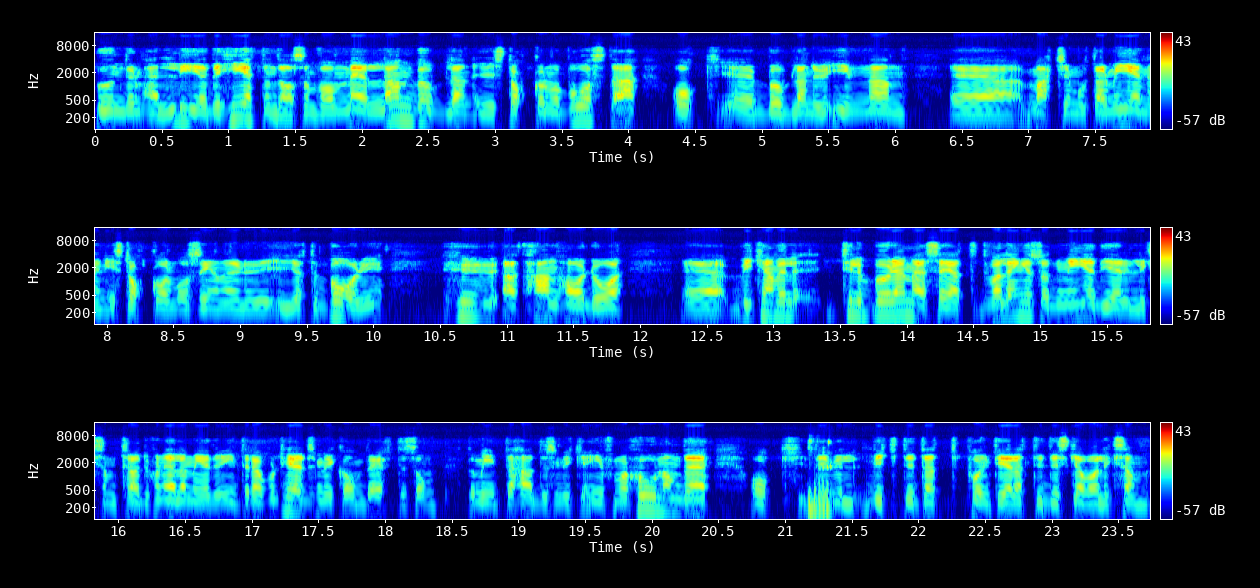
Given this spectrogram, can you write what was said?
under den här ledigheten då, som var mellan bubblan i Stockholm och Båstad och eh, bubblan nu innan eh, matchen mot Armenien i Stockholm och senare nu i Göteborg. Hur, att han har då Eh, vi kan väl till att börja med säga att det var länge så att medier, liksom traditionella medier, inte rapporterade så mycket om det eftersom de inte hade så mycket information om det. Och det är väl viktigt att poängtera att det, ska vara liksom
